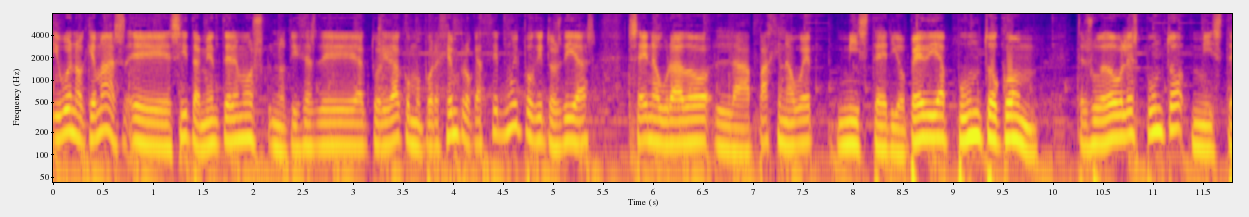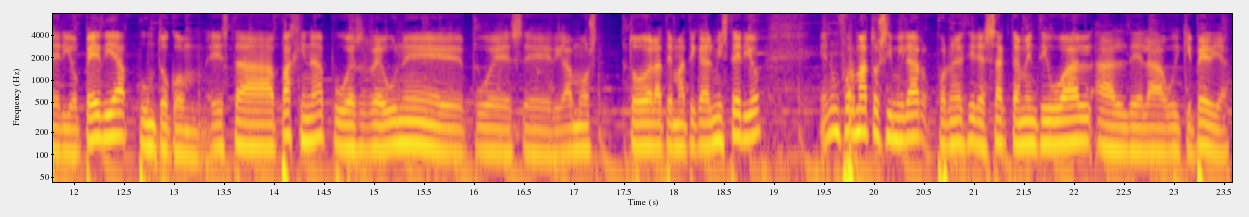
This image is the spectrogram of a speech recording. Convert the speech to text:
y bueno, ¿qué más? Eh, sí, también tenemos noticias de actualidad, como por ejemplo que hace muy poquitos días se ha inaugurado la página web misteriopedia.com www.misteriopedia.com Esta página pues reúne pues eh, digamos toda la temática del misterio en un formato similar, por no decir exactamente igual al de la Wikipedia.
